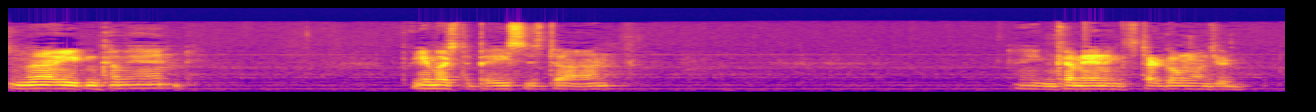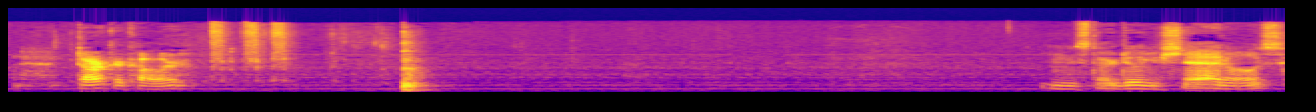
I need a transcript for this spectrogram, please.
So now you can come in. Pretty much the base is done. And you can come in and start going with your darker color. And start doing your shadows.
